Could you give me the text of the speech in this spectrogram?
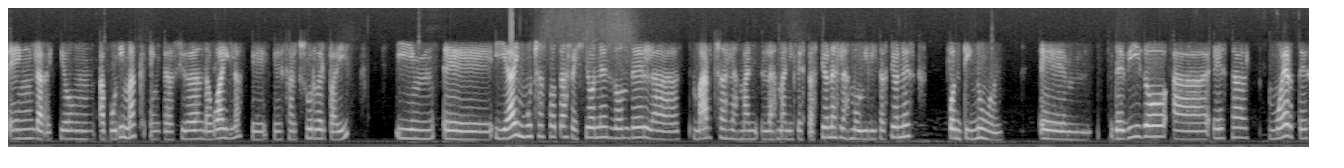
en la región Apurímac, en la ciudad de Andahuayla, que, es al sur del país. Y, eh, y hay muchas otras regiones donde las marchas, las, las manifestaciones, las movilizaciones continúan. Eh, debido a esas muertes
